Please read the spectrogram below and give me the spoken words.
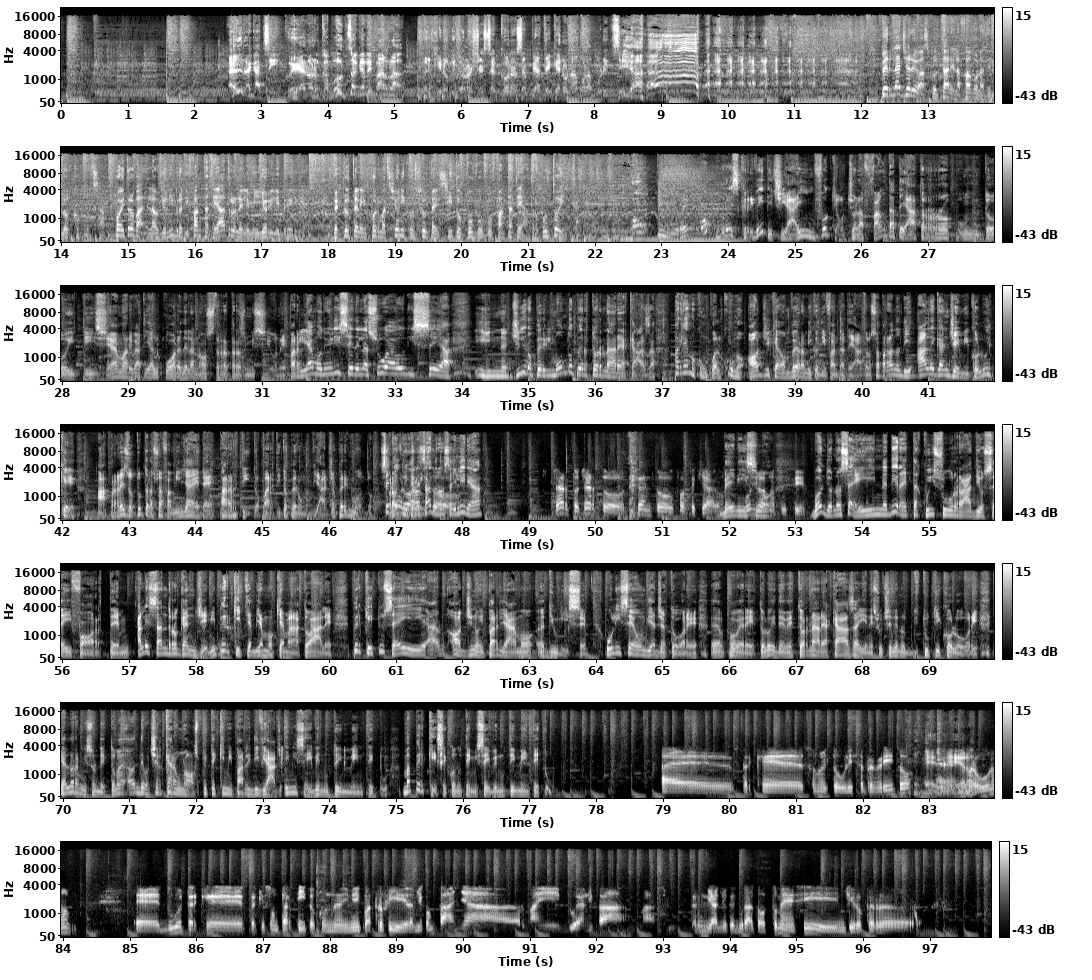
Ehi ragazzi, qui è l'orco Puzzo che vi parla! Per chi non mi conoscesse ancora, sappiate che non amo la polizia. Per leggere o ascoltare la favola dell'orco puzza, puoi trovare l'audiolibro di Fantateatro nelle migliori librerie. Per tutte le informazioni consulta il sito www.fantateatro.it. Oppure, scriveteci a info-fantateatro.it Siamo arrivati al cuore della nostra trasmissione. Parliamo di Ulisse e della sua odissea in giro per il mondo per tornare a casa. Parliamo con qualcuno oggi che è un vero amico di Fantateatro. Sto parlando di Ale Gangemi, colui che ha preso tutta la sua famiglia ed è partito, partito per un viaggio per il mondo. Sentiamo Pronto? Alessandro, sei in linea? Certo, certo, ti sento forte e chiaro. Benissimo. Buongiorno a tutti. Buongiorno, sei in diretta qui su Radio Sei Forte. Alessandro Gangemi, perché ti abbiamo chiamato Ale? Perché tu sei, eh, oggi noi parliamo eh, di Ulisse. Ulisse è un viaggiatore, eh, poveretto, lui deve tornare a casa, gliene succedono di tutti i colori. E allora mi sono detto, ma eh, devo cercare un ospite che mi parli di viaggio. E mi sei venuto in mente tu. Ma perché secondo te mi sei venuto in mente tu? Eh, perché sono il tuo Ulisse preferito, eh, numero uno. Eh, due perché, perché sono partito con i miei quattro figli e la mia compagna ormai due anni fa, ma per un viaggio che è durato otto mesi in giro per eh,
